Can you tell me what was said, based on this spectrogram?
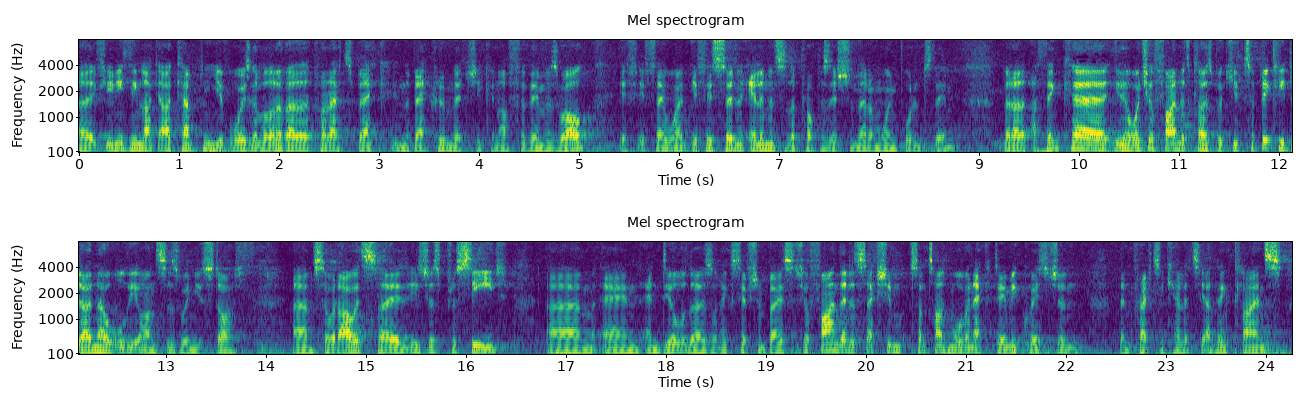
Uh, if you're anything like our company, you've always got a lot of other products back in the back room that you can offer them as well, if, if they want, if there's certain elements of the proposition that are more important to them. But I, I think uh, you know what you'll find with closed book, you typically don't know all the answers when you start. Um, so what I would say is just proceed um, and, and deal with those on exception basis. You'll find that it's actually sometimes more of an academic question than practicality. I think clients,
